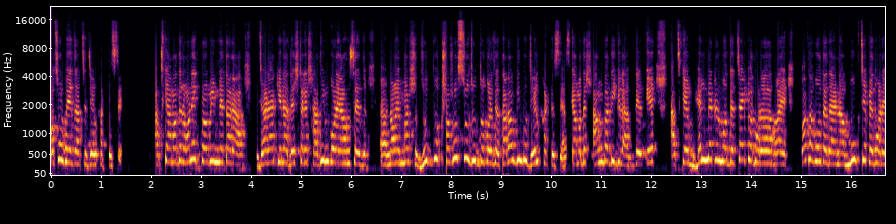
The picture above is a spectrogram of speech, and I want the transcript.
বছর হয়ে যাচ্ছে জেল খাটতেছে। আজকে আমাদের অনেক প্রবীণ নেতারা, যারা কিনা দেশটাকে স্বাধীন করে আনছে নয় মাস যুদ্ধ, সশস্ত্র যুদ্ধ করেছে, তারাও কিন্তু জেল খাটতেছে। আজকে আমাদের সাংবাদিকরাদেরকে আজকে হেলমেটের মধ্যে চাইপা ধরা হয়, কথা বলতে দেয় না, মুখ চেপে ধরে।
